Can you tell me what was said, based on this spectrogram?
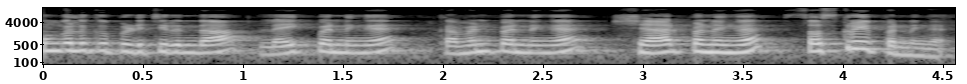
உங்களுக்கு பிடிச்சிருந்தா லைக் பண்ணுங்கள் கமெண்ட் பண்ணுங்கள் ஷேர் பண்ணுங்கள் சப்ஸ்கிரைப் பண்ணுங்கள்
